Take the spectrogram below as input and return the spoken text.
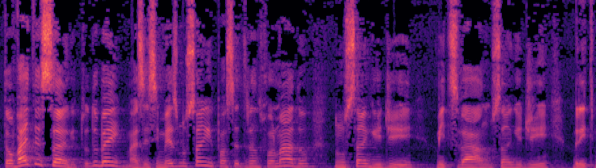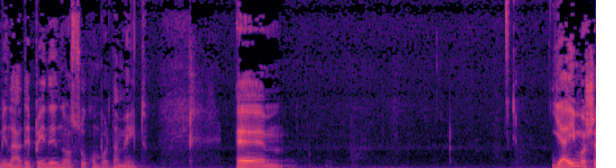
então vai ter sangue, tudo bem, mas esse mesmo sangue pode ser transformado num sangue de mitzvah, num sangue de Brit Milá, dependendo do nosso comportamento. É, e aí, Moshe,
